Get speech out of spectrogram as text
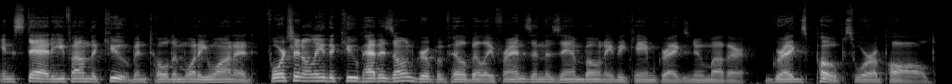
Instead, he found the cube and told him what he wanted. Fortunately, the cube had his own group of hillbilly friends, and the Zamboni became Greg's new mother. Greg's popes were appalled.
